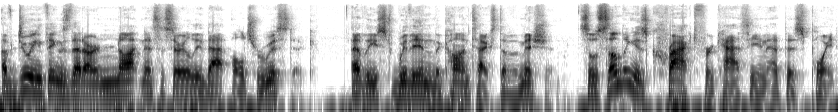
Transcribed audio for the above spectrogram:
of doing things that are not necessarily that altruistic at least within the context of a mission. So something is cracked for Cassian at this point.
